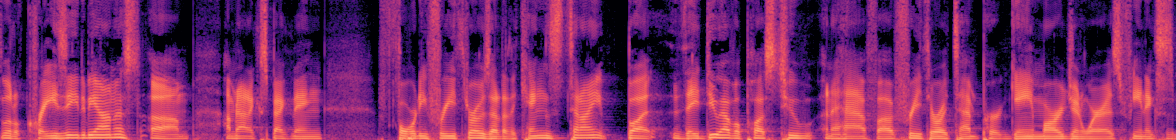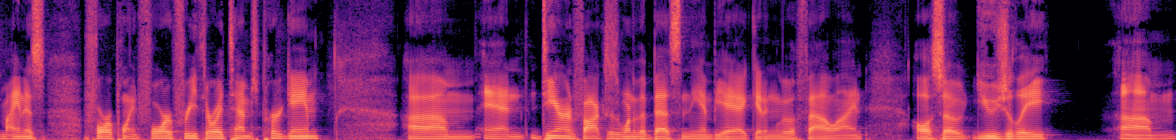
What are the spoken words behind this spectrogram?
a little crazy to be honest. Um, I'm not expecting 40 free throws out of the Kings tonight, but they do have a plus two and a half uh, free throw attempt per game margin, whereas Phoenix is minus 4.4 free throw attempts per game. Um, and De'Aaron Fox is one of the best in the NBA at getting to the foul line. Also, usually, um,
